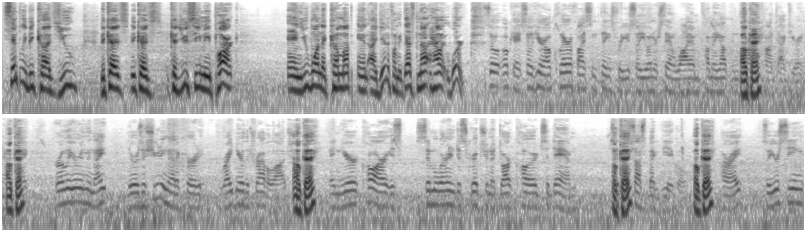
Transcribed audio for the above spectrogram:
simply because you because because because you see me park and you want to come up and identify me. That's not how it works. So, okay, so here, I'll clarify some things for you so you understand why I'm coming up and Okay. contact you right now. Okay. okay. Earlier in the night, there was a shooting that occurred right near the Travelodge. Okay. And your car is similar in description, a dark colored sedan Okay. suspect vehicle. Okay. All right. So you're seeing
